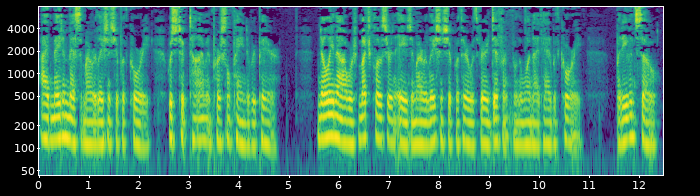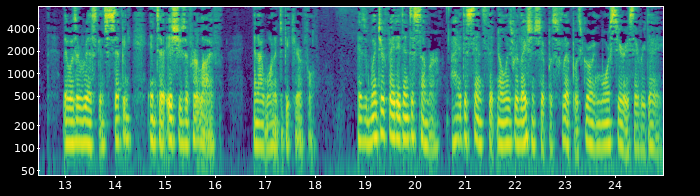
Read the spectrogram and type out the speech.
I had made a mess of my relationship with Corrie, which took time and personal pain to repair. Nollie and I were much closer in age and my relationship with her was very different from the one I'd had with Corrie. But even so, there was a risk in stepping into issues of her life, and I wanted to be careful. As winter faded into summer, I had the sense that Nollie's relationship with Flip was growing more serious every day.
